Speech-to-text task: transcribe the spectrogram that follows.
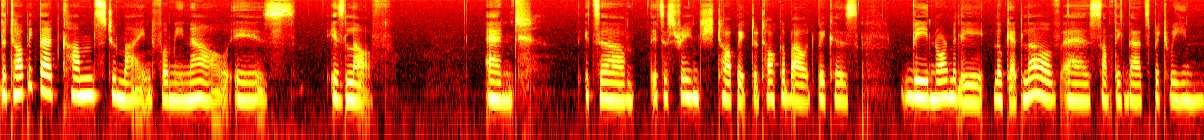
The topic that comes to mind for me now is is love, and it's a it's a strange topic to talk about because we normally look at love as something that's between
